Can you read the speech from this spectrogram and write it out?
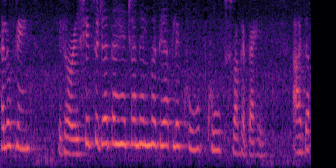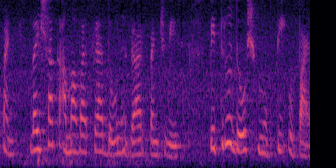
Hello friends royal chef Sujata ह्या चॅनलमध्ये आपले खूप खूप स्वागत आहे. आज आपण वैशाख अमावास्या दोन हजार पंचवीस पितृदोष मुक्ती उपाय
